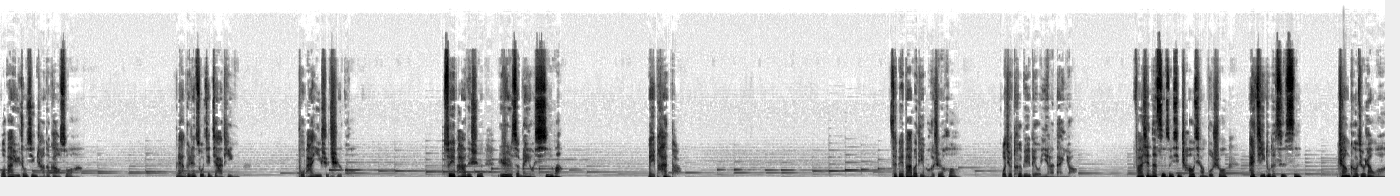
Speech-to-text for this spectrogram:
我爸语重心长的告诉我：“两个人组建家庭，不怕一时吃苦，最怕的是日子没有希望，没盼头。”在被爸爸点破之后，我就特别留意了男友，发现他自尊心超强不说，还极度的自私，张口就让我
